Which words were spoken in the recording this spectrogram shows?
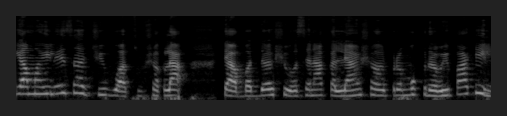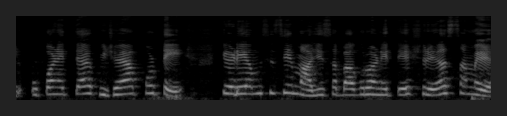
या महिलेचा जीव वाचू शकला. त्याबद्दल शिवसेना कल्याण शहर प्रमुख रवी पाटील उपनेत्या विजया पोटे केडीएमसीचे माजी सभागृह नेते श्रेयस समेळ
